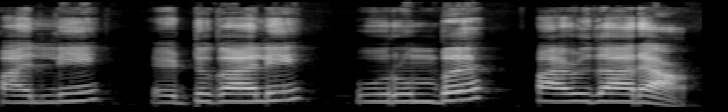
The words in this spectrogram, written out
പല്ലി എട്ടുകാലി ഉറുമ്പ് പഴുതാര.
